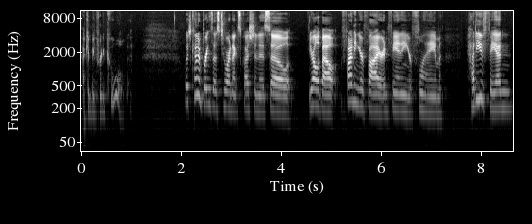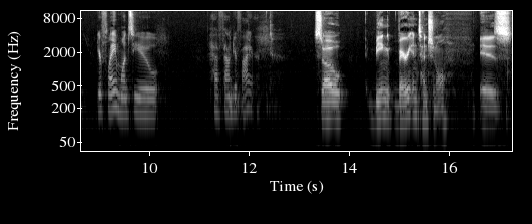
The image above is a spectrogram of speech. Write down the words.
that could be pretty cool Which kind of brings us to our next question is so you're all about finding your fire and fanning your flame. How do you fan your flame once you have found your fire? So, being very intentional is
